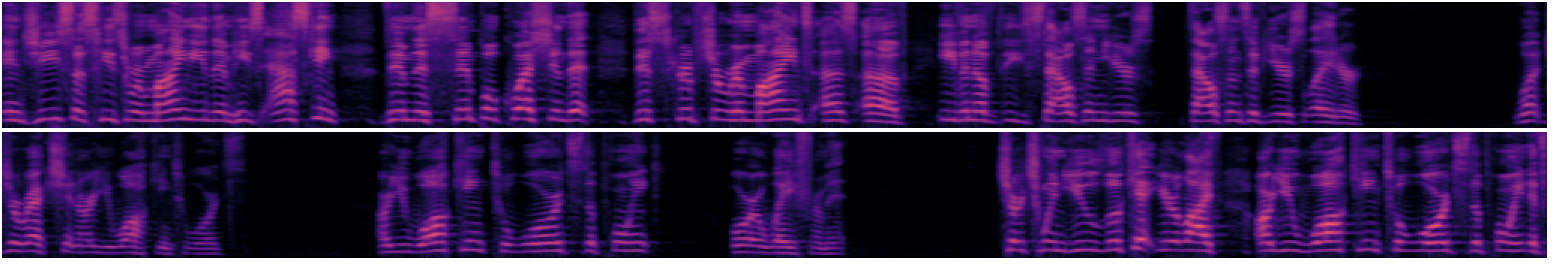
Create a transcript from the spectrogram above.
In Jesus, He's reminding them, He's asking them this simple question that this scripture reminds us of, even of these thousand years, thousands of years later. What direction are you walking towards? Are you walking towards the point or away from it? Church, when you look at your life, are you walking towards the point? If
